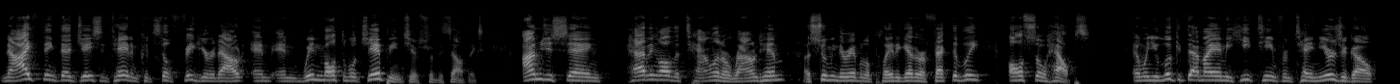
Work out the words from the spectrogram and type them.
Now I think that Jayson Tatum could still figure it out and, and win multiple championships for the Celtics. I'm just saying having all the talent around him, assuming they're able to play together effectively, also helps. And when you look at that Miami Heat team from 10 years ago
